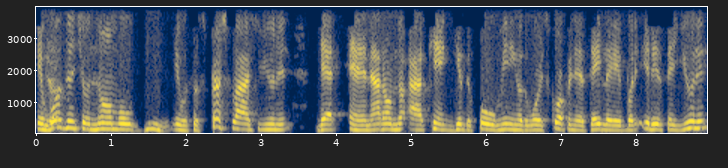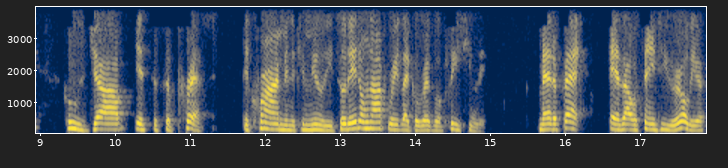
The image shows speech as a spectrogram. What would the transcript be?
It yeah. wasn't your normal unit. It was a specialized unit that, and I don't know, I can't give the full meaning of the word scorpion as they lay it, but it is a unit whose job is to suppress the crime in the community. So they don't operate like a regular police unit. Matter of fact, as I was saying to you earlier,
